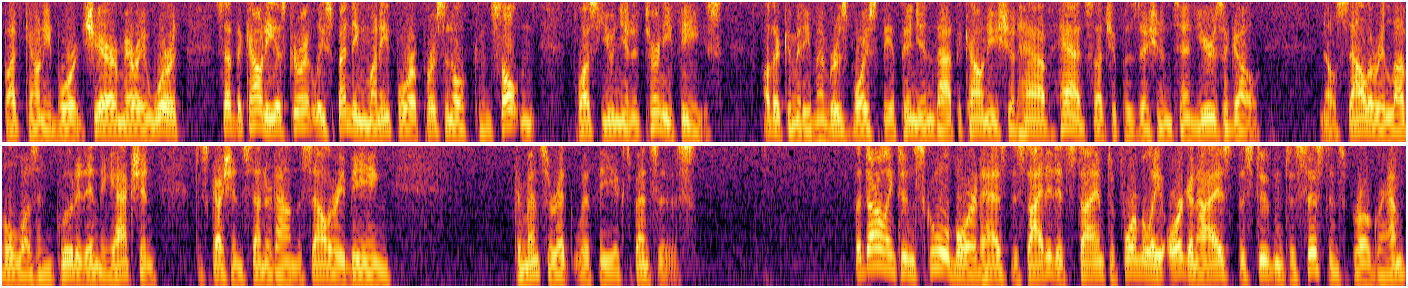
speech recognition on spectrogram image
But County Board Chair Mary Worth said the county is currently spending money for a personal consultant plus union attorney fees. Other committee members voiced the opinion that the county should have had such a position 10 years ago. No salary level was included in the action. Discussion centered on the salary being commensurate with the expenses. The Darlington School Board has decided it's time to formally organize the Student Assistance Program.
